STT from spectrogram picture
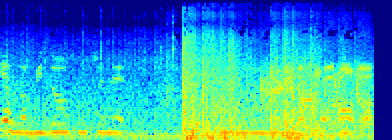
Yalla bir de olsun seni. Düşman vuruldu.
